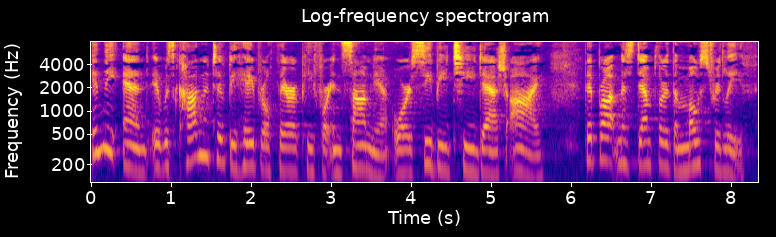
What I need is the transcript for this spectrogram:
In the end, it was cognitive behavioral therapy for insomnia, or CBT-I, that brought Ms. Dempler the most relief.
